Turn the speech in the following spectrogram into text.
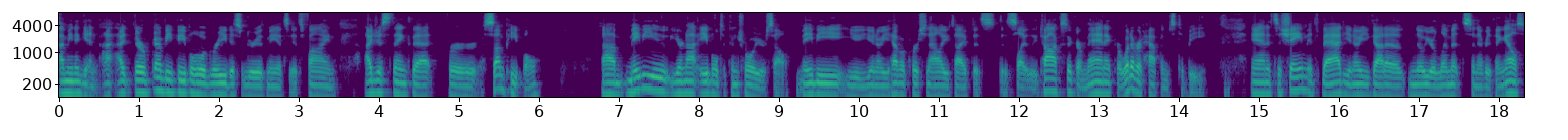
I mean, again, I, I, there are going to be people who agree, disagree with me. It's it's fine. I just think that for some people, um, maybe you you're not able to control yourself. Maybe you you know you have a personality type that's that's slightly toxic or manic or whatever it happens to be, and it's a shame. It's bad. You know you got to know your limits and everything else.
